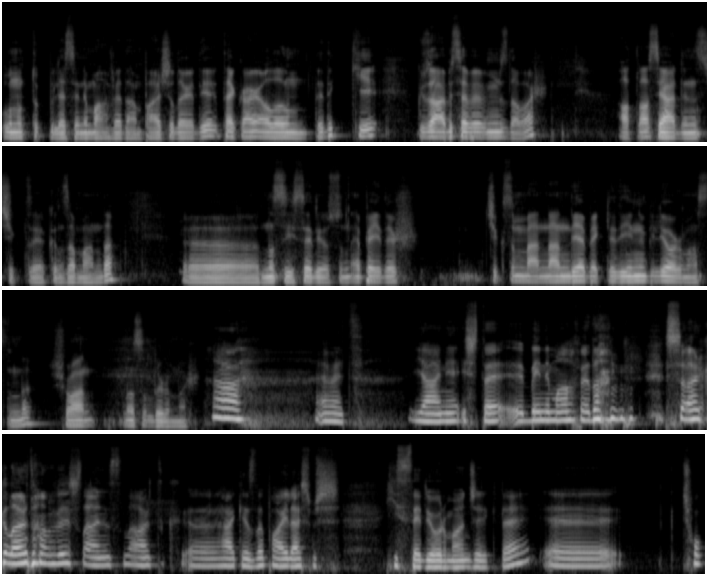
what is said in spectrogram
unuttuk bile seni mahveden parçaları diye tekrar alalım dedik ki güzel bir sebebimiz de var. Atlas Yerdeniz çıktı yakın zamanda. Ee, nasıl hissediyorsun? Epeydir çıksın benden diye beklediğini biliyorum aslında. Şu an nasıl durumlar? Ah, evet. Yani işte e, beni mahveden şarkılardan beş tanesini artık e, herkesle paylaşmış hissediyorum öncelikle. E, çok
